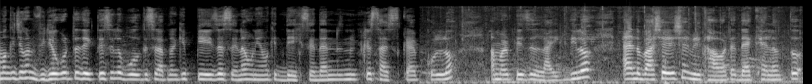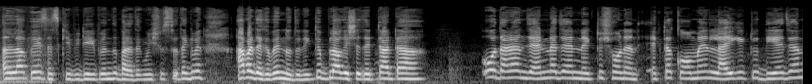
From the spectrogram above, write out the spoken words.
আমাকে যখন ভিডিও করতে দেখতেছিল, বলতেছিল, আপনার কি পেজ আছে না? উনি আমাকে দেখছে। দেন উনিকে সাবস্ক্রাইব করল, আমার পেজে লাইক দিল অ্যান্ড বাসায় এসে আমি খাওয়াটা দেখালাম তো আল্লাহ পেজ আজকে ভিডিও এই পর্যন্ত। ভালো থাকবেন, সুস্থ থাকবেন। আবার দেখাবেন নতুন একটি ব্লগের সাথে। টাটা। ও, দাঁড়ান, যান না যান না, একটু শোনেন। একটা কমেন্ট লাইক একটু দিয়ে যান,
